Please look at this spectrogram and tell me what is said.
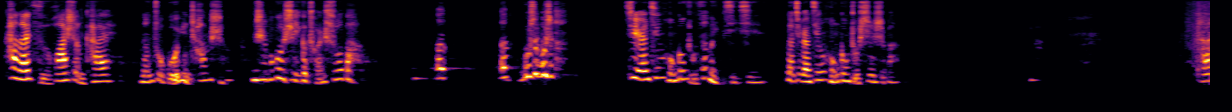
看来此花盛开能助国运昌盛，只不过是一个传说罢了。呃呃，不是不是，既然惊鸿公主这么有信心，那就让惊鸿公主试试吧。开。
